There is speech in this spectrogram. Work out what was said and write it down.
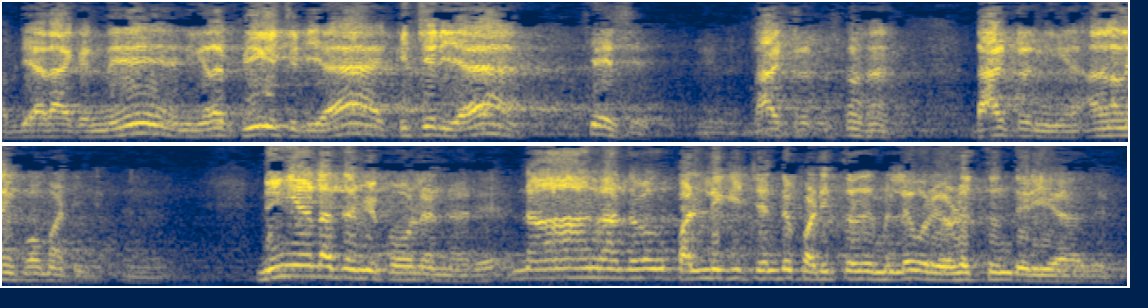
அப்படியாடா கண்ணு நீங்க எல்லாம் பிஹெச்டியா கிச்சடியா? சரி சரி. டாக்டர் டாக்டர் நீங்க. அதனால நீங்க போக மாட்டீங்க. நீங்க ஏன்டா தம்பி போகலன்னாரு? நாங்க அந்த பக்கம் பள்ளிக்கு சென்று படித்ததும் இல்லை. ஒரு எழுத்தும் தெரியாது.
